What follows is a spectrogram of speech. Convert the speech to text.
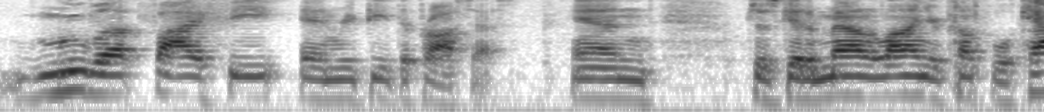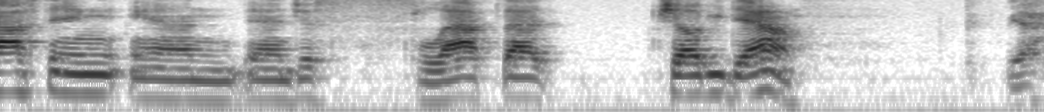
move up five feet, and repeat the process. And just get a mounted line you're comfortable casting and and just slap that chubby down. Yeah,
